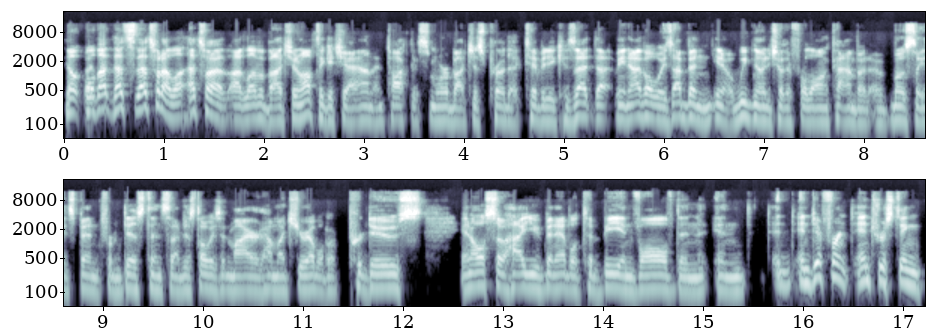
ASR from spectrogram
no, well, that, that's that's what I love. That's what I, I, love about you. And I'll have to get you on and talk this more about just productivity because that, that, I mean, I've always I've been you know we've known each other for a long time, but uh, mostly it's been from distance. And I've just always admired how much you're able to produce and also how you've been able to be involved in in in, in different interesting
